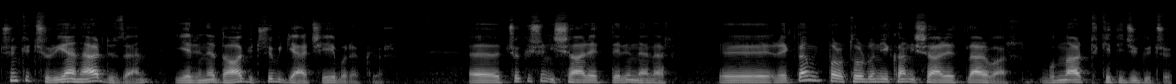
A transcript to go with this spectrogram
Çünkü çürüyen her düzen yerine daha güçlü bir gerçeği bırakıyor. Ee, çöküşün işaretleri neler? Ee, reklam imparatorluğunu yıkan işaretler var. Bunlar tüketici gücü.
